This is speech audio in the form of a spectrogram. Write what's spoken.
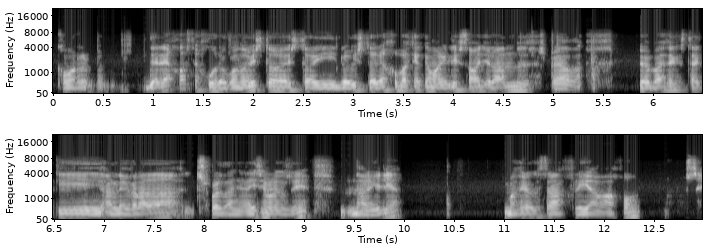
como de lejos, te juro, cuando he visto esto y lo he visto de lejos, parecía que Marilia estaba llorando desesperada. Pero parece que está aquí alegrada, súper dañadísima, eso sí, Marilia. Imagino que estará fría abajo, no lo sé.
